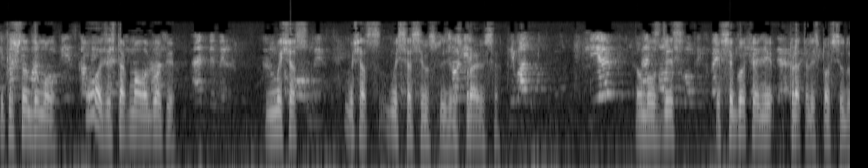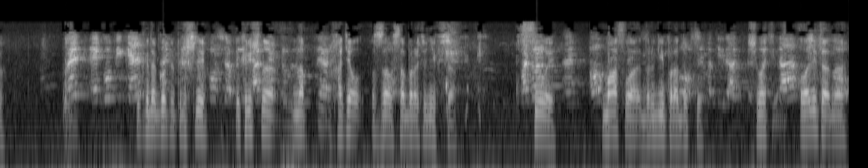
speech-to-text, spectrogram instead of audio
И Кришна думал, о, здесь так мало гопи. Мы сейчас, мы сейчас, мы сейчас с этим справимся. Он был здесь, и все гопи, они прятались повсюду. И когда гопи пришли, и Кришна на- хотел собрать у них все. Силой, масло, другие продукты. Шимати, Лалита, она,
